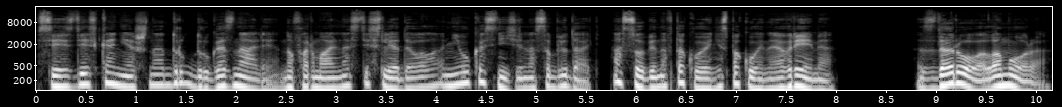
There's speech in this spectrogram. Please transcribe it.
Все здесь, конечно, друг друга знали, но формальности следовало неукоснительно соблюдать, особенно в такое неспокойное время. «Здорово, Ламора!»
